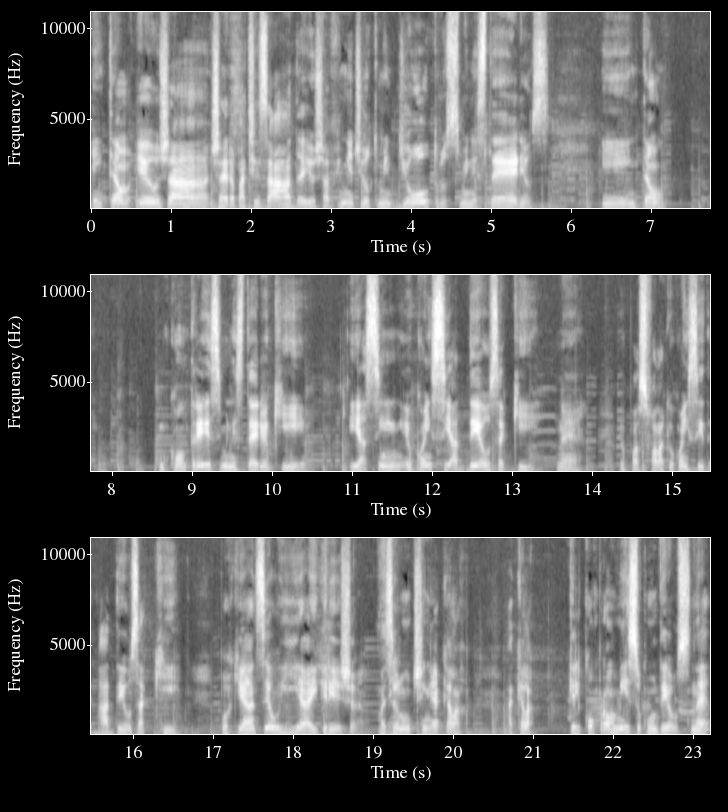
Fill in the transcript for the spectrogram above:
Então, eu já, já era batizada, eu já vinha de, outro, de outros ministérios. E então encontrei esse ministério aqui e assim, eu conheci a Deus aqui, né? Eu posso falar que eu conheci a Deus aqui, porque antes eu ia à igreja, mas Sim. eu não tinha aquela, aquela, aquele compromisso com Deus, né?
